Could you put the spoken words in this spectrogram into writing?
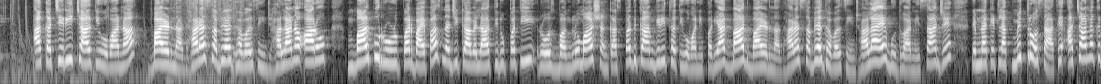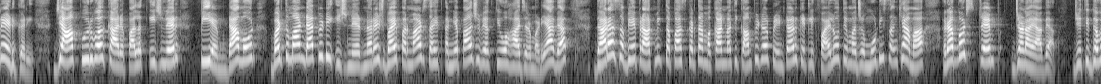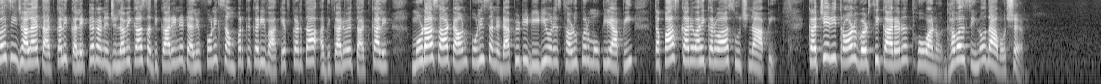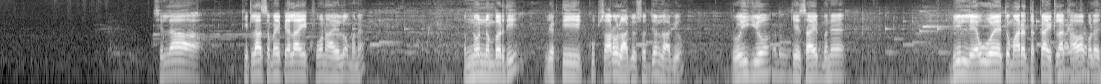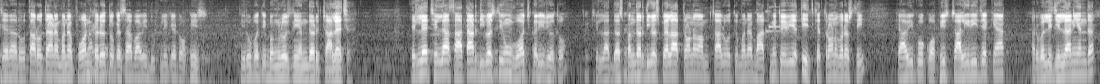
આ કચેરી ચાલતી હોવાના બાયડના ધારાસભ્ય ધવલસિંહ ઝાલાનો આરોપ. માલપુર રોડ ઉપર બાયપાસ નજીક આવેલા તિરુપતિ રોઝ બંગલોમાં શંકાસ્પદ કામગીરી થતી હોવાની ફરિયાદ બાદ બાયડના ધારાસભ્ય ધવલસિંહ ઝાલાએ બુધવારની સાંજે તેમના કેટલાક મિત્રો સાથે અચાનક રેડ કરી. જ્યાં પૂર્વ કાર્યપાલક ઇજનેર પીએમ ડામોર, વર્તમાન ડેપ્યુટી ઇજનેર નરેશભાઈ પરમાર સહિત અન્ય પાંચ વ્યક્તિઓ હાજર મળી આવ્યા. ધારાસભ્યએ પ્રાથમિક તપાસ કરતા મકાનમાંથી કમ્પ્યુટર, પ્રિન્ટર, કેટલીક ફાઇલો તેમજ મોટી સંખ્યામાં રબર સ્ટેમ્પ જણાઈ આવ્યા. જેથી ધવલસિંહ ઝાલાએ તાત્કાલિક કલેક્ટર અને જિલ્લા વિકાસ અધિકારીને ટેલિફોનિક સંપર્ક કરી વાકેફ કરતા અધિકારીઓએ તાત્કાલિક મોડાસા ટાઉન પોલીસ અને ડેપ્યુટી ડીડીઓને સ્થળ ઉપર મોકલી આપી તપાસ કાર્યવાહી કરવા સૂચના આપી. કચેરી ત્રણ વર્ષથી કાર્યરત હોવાનો ધવલસિંહનો દાવો છે. છેલ્લા કેટલા સમય પહેલાં એક ફોન આવેલો મને? અનનોન નંબરથી. વ્યક્તિ ખૂબ સારો લાગ્યો સજ્જન લાગ્યો. રોઈ ગયો કે સાહેબ મને બિલ લેવું હોય તો મારે ધક્કા એટલા ખાવા પડે છે. અને રોતા રોતા એણે મને ફોન કર્યો હતો કે સાહેબ આવી ડુપ્લિકેટ ઓફિસ તિરુપતિ બંગલોઝની અંદર ચાલે છે. એટલે છેલ્લા સાત આઠ દિવસથી હું વોચ કરી રહ્યો હતો. છેલ્લા દસ પંદર દિવસ પહેલાં ત્રણ આમ ચાલુ હતું. મને બાતમી તો એવી હતી જ કે ત્રણ વર્ષથી કે આવી કોઈક ઓફિસ ચાલી રહી છે ક્યાંક. અરવલ્લી જિલ્લાની અંદર.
